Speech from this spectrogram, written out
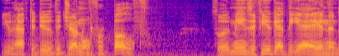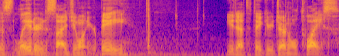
you have to do the general for both. So it means if you get the A and then just later decide you want your P, you'd have to take your general twice.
